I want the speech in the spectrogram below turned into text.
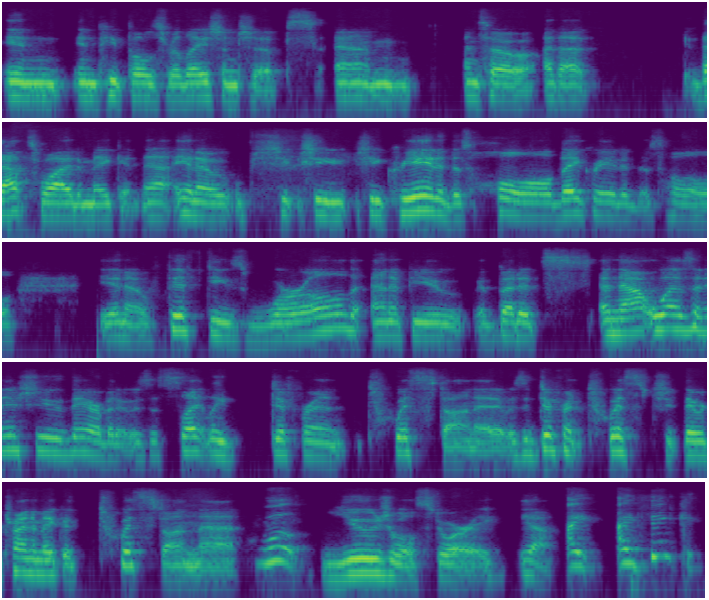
in in people's relationships. And and so i thought that's why to make it now you know she she she created this whole they created this whole you know 50s world. And if you but it's and that was an issue there but it was a slightly different twist on it. It was a different twist. They were trying to make a twist on that well usual story. Yeah. I i think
